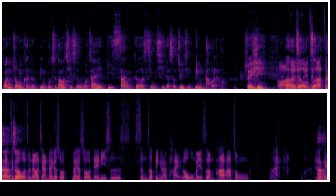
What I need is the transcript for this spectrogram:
观众可能并不知道，其实我在第三个星期的时候就已经病倒了，所以哦对对对，这个这个这个我真的要讲，那个时候那个时候 Danny 是生着病来拍，然后我们也是很怕他中 啊。啊，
